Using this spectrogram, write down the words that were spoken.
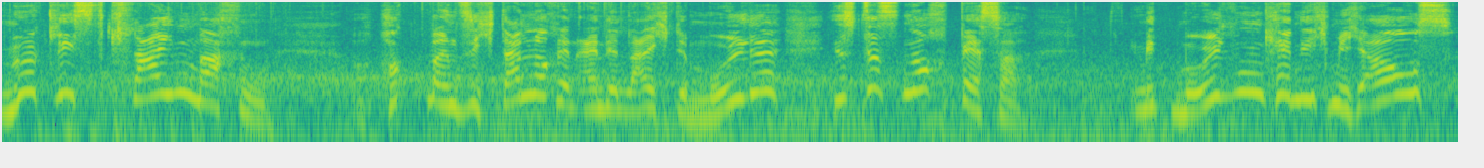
möglichst klein machen. Hockt man sich dann noch in eine leichte Mulde, ist das noch besser. Mit Mulden kenne ich mich aus.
